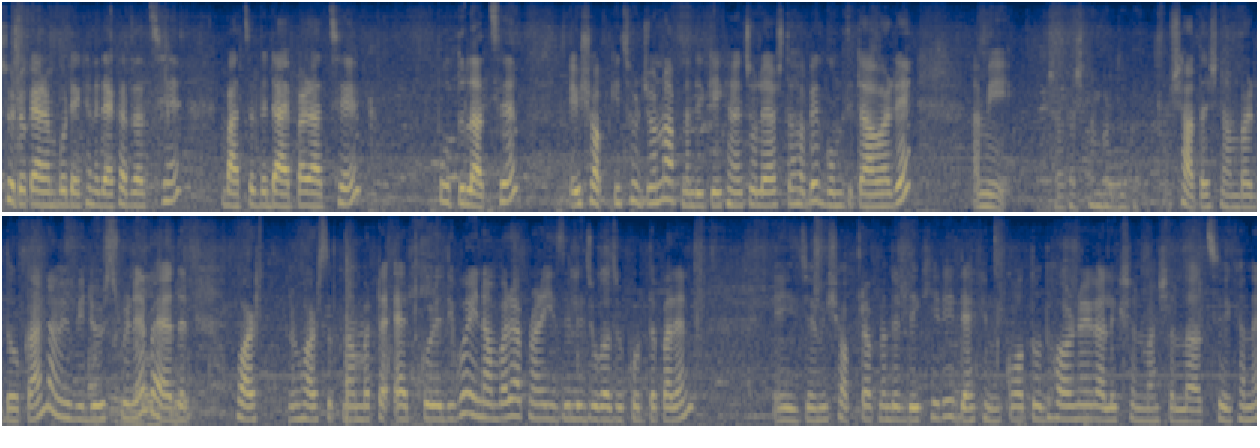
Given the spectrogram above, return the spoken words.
ছোটো ক্যারাম বোর্ড এখানে দেখা যাচ্ছে, বাচ্চাদের ডায়পার আছে। পুতুল আছে। এই সব কিছুর জন্য আপনাদেরকে এখানে চলে আসতে হবে গুমতি টাওয়ারে। আমি সাতাশ নম্বর দোকান। সাতাশ নাম্বার দোকান। আমি ভিডিওর স্ক্রিনে ভাইয়াদের হোয়াটসঅ্যাপ নাম্বারটা অ্যাড করে দিব। এই নাম্বারে আপনারা ইজিলি যোগাযোগ করতে পারেন। এই যে আমি সবটা আপনাদের দেখিয়ে দিই। দেখেন কত ধরনের কালেকশন মাসাল্লাহ আছে এখানে।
